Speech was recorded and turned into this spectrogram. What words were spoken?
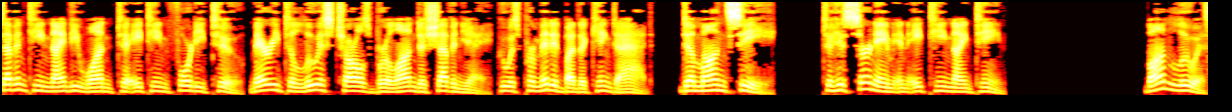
(1791–1842), married to Louis Charles Berlin de Chevigné, who was permitted by the king to add de Moncey to his surname in 1819. Bon Louis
